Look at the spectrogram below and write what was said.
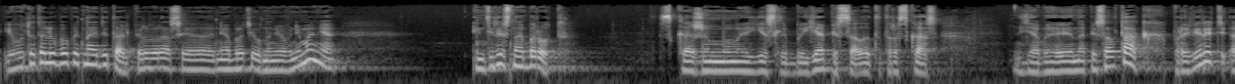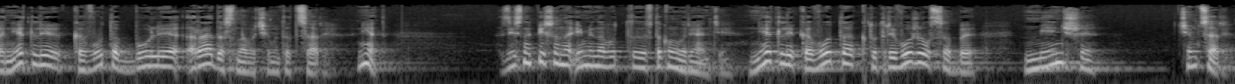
И вот это любопытная деталь. Первый раз я не обратил на нее внимания. Интересный оборот. Скажем, если бы я писал этот рассказ, я бы написал так. Проверить, а нет ли кого-то более радостного, чем этот царь. Нет. Здесь написано именно вот в таком варианте. Нет ли кого-то, кто тревожился бы меньше, чем царь?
